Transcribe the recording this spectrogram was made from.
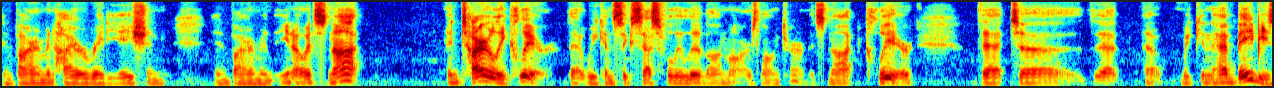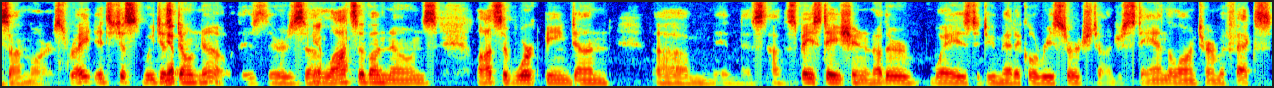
environment, higher radiation environment. You know, it's not entirely clear that we can successfully live on Mars long term. It's not clear that uh, that uh, we can have babies on Mars, right? It's just we just Yep. don't know. There's there's uh, Yep. lots of unknowns, lots of work being done um, in this, on the space station and other ways to do medical research to understand the long-term effects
